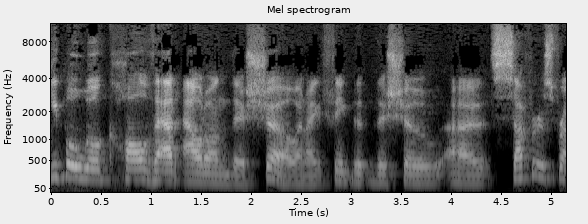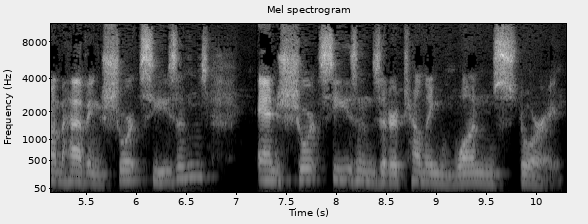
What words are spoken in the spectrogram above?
people will call that out on this show. And I think that this show uh, suffers from having short seasons and short seasons that are telling one story.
